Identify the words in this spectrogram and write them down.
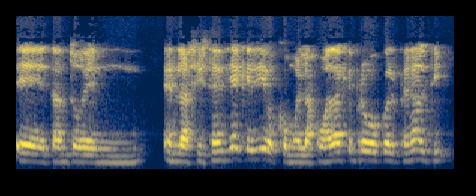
eh, tanto en, en, la asistencia que dio como en la jugada que provocó el penalti,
